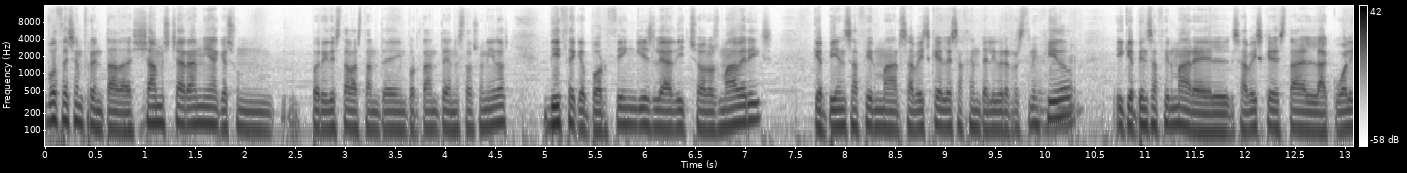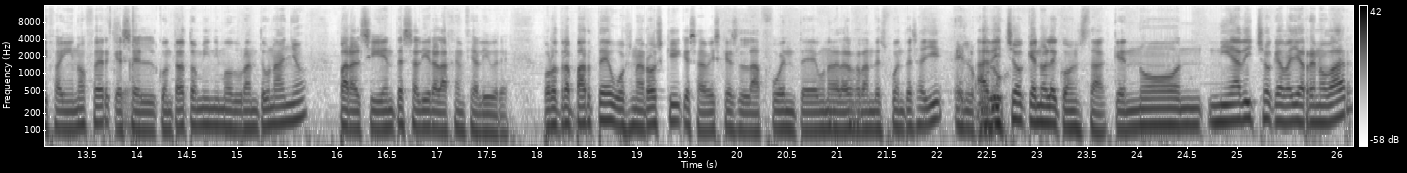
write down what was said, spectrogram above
voces enfrentadas. Shams Charania, que es un periodista bastante importante en Estados Unidos, dice que Porzingis le ha dicho a los Mavericks que piensa firmar, sabéis que él es agente libre restringido, y que piensa firmar el, sabéis que está en la qualifying offer, que Sí. es el contrato mínimo durante un año, para el siguiente salir a la agencia libre. Por otra parte, Wojnarowski, que sabéis que es la fuente, una de las grandes fuentes allí, El ha dicho que no le consta, que no ni ha dicho que vaya a renovar,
